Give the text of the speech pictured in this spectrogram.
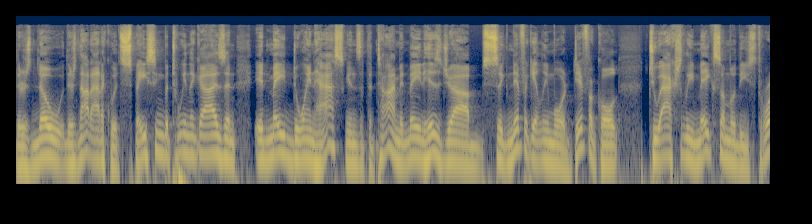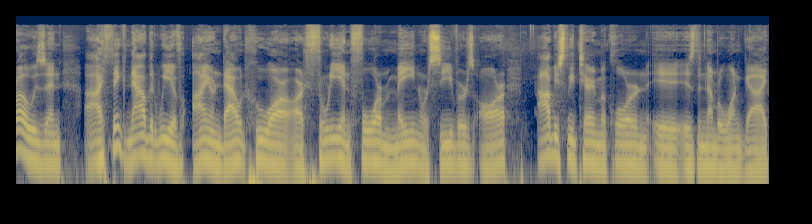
There's no there's not adequate spacing between the guys, and it made Dwayne Haskins at the time it made his job significantly more difficult to actually make some of these throws. And I think now that we have ironed out who our, our three and four main receivers are, obviously Terry McLaurin is, is the number one guy.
